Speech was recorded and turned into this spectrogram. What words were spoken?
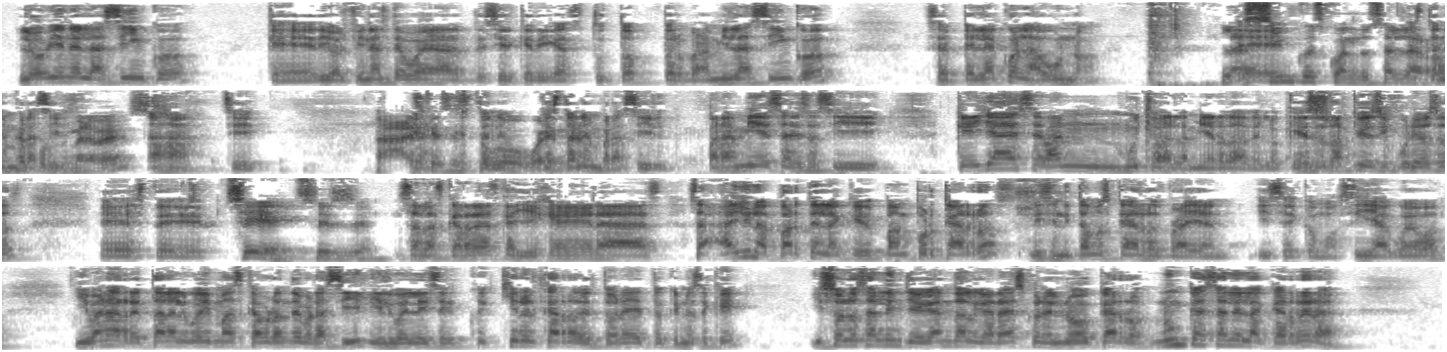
Luego viene la 5, que digo, al final te voy a decir que digas tu top, pero para mí la 5 se pelea con la 1. La 5 eh, es cuando sale la roca por primera vez. Ajá, sí. Ah, es que, están, que están en Brasil. Para mí esa es así, que ya se van mucho a la mierda de lo que es Rápidos y Furiosos. Este. Sí, sí, sí. O sea, las carreras callejeras. O sea, hay una parte en la que van por carros. Le dicen, necesitamos carros, Brian. Y dice como, sí, a huevo y van a retar al güey más cabrón de Brasil y el güey le dice, quiero el carro de Toreto, que no sé qué. Y solo salen llegando al garage con el nuevo carro. Nunca sale la carrera.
